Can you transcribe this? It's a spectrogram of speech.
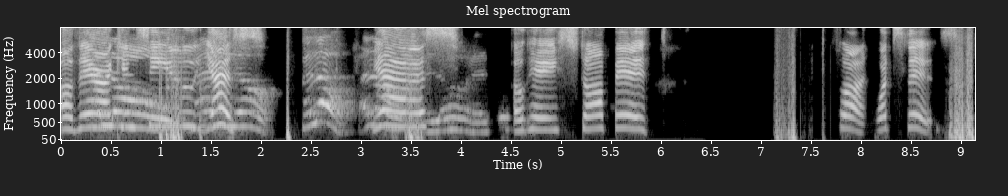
Oh, there I can see Hello. you. Yes. Hello. Hello. Hello. Yes. Hello. hello. Okay, stop it. Fun. What's this?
